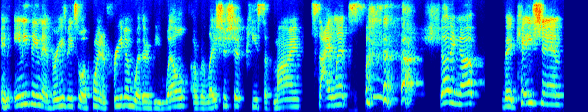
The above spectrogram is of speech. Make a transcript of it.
And anything that brings me to a point of freedom, whether it be wealth, a relationship, peace of mind, silence, shutting up, vacation,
